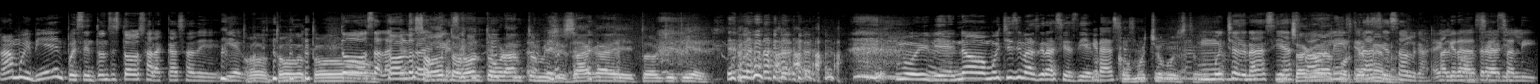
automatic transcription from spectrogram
Ah, muy bien, pues entonces todos a la casa de Diego. todo, todo, todo. todos a la todos casa todo de Diego. Toronto, Brampton, Mississauga y todo el GTA. muy bien, no, muchísimas gracias, Diego. Gracias. Con mucho gusto. Muchas gracias, Muchas Pauli. gracias, por gracias. Olga. Al gracias, contrario. Ali.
